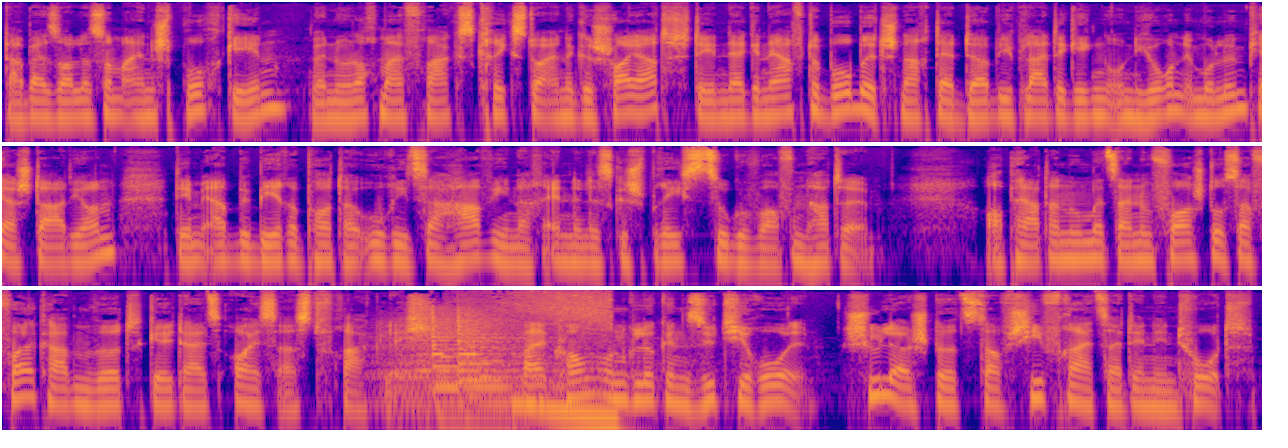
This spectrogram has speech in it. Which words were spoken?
Dabei soll es um einen Spruch gehen. Wenn du nochmal fragst, kriegst du eine gescheuert, den der genervte Bobic nach der Derbypleite gegen Union im Olympiastadion dem RBB-Reporter Uri Zahavi nach Ende des Gesprächs zugeworfen hatte. Ob Hertha nun mit seinem Vorstoß Erfolg haben wird, gilt als äußerst fraglich. Balkonunglück in Südtirol. Schüler stürzt auf Skifreizeit in den Tod.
